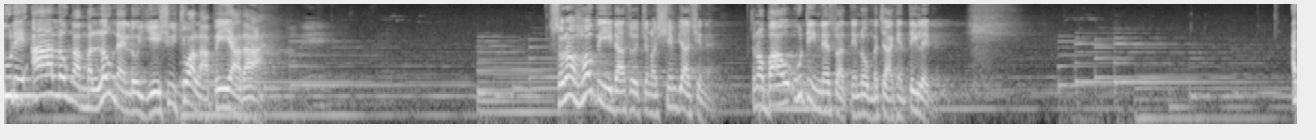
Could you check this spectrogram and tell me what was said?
ူတွေအားလုံးကမလုံနိုင်လို့ယေရှုကြွလာပေးရတာဆိုတော့ဟုတ်ပြီဒါဆိုကျွန်တော်ရှင်းပြရှင်းတယ်ကျွန်တော်ဘာကိုဥတည်လဲဆိုတာသင်တို့မကြခင်သိလိုက်ပြီအ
